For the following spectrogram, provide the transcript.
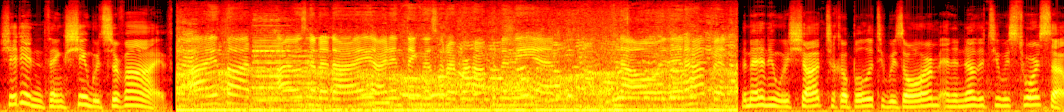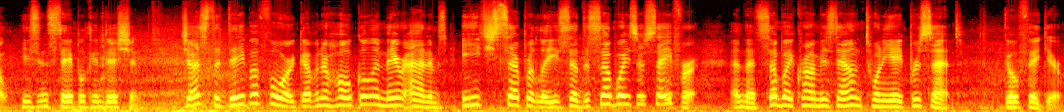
she didn't think she would survive. I thought I was going to die. I didn't think this would ever happen to me, The man who was shot took a bullet to his arm and another to his torso. He's in stable condition. Just the day before, Governor Hochul and Mayor Adams each separately said the subways are safer and that subway crime is down 28%. Go figure.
